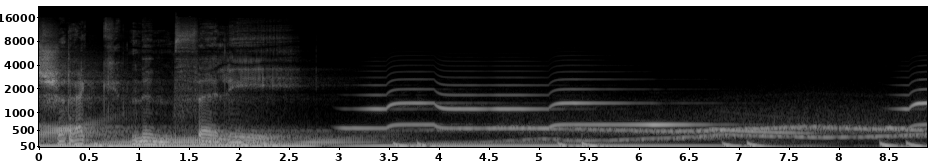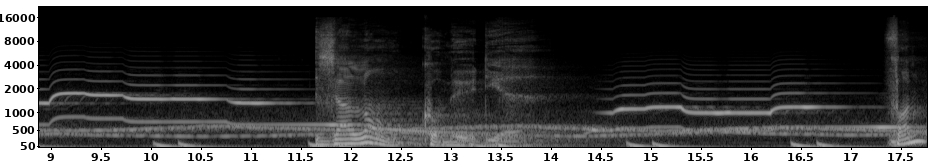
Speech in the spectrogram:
Schreckmümpfeli. Salonkomödie von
